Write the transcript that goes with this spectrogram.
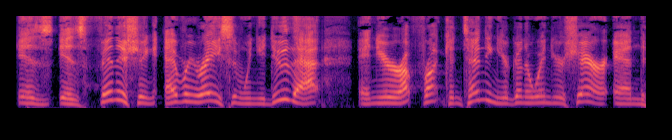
is is finishing every race and when you do that and you're up front contending, you're going to win your share and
